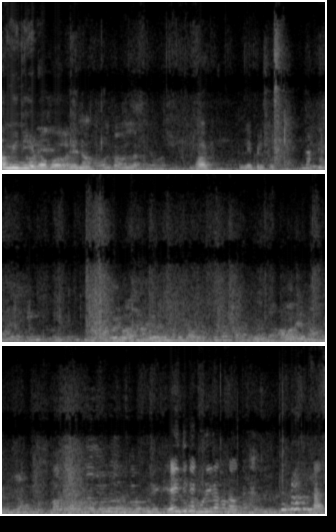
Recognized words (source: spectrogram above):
আমি নিয়ে নেব। ধর লেবেল কর এইদিকে ঘুরিয়ে রাখো না ওকে। হ্যাঁ।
